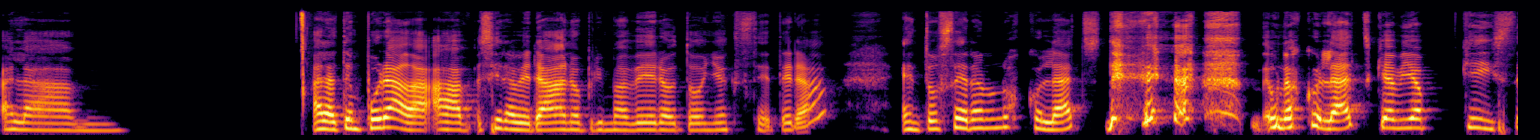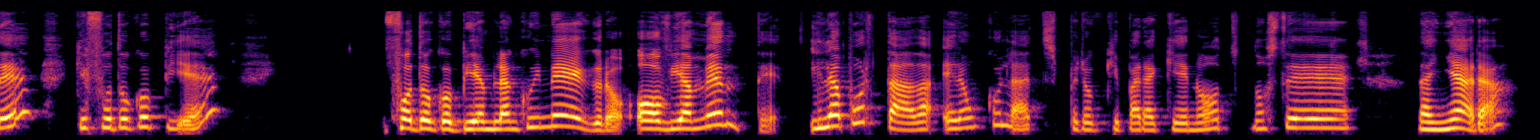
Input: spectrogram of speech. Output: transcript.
a la, mm, a la temporada, a, si era verano, primavera, otoño, etc. Entonces eran unos collages, unos collages que, había, que hice, que fotocopié, fotocopié en blanco y negro, obviamente. Y la portada era un collage, pero que para que no, no se dañara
